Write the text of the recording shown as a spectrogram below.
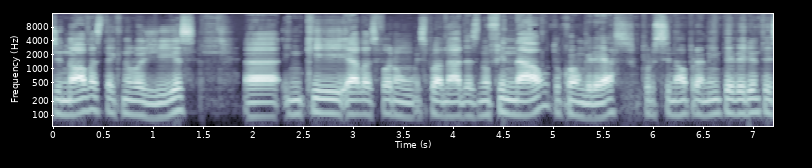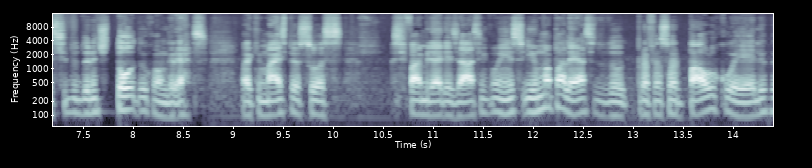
de novas tecnologias, uh, em que elas foram explanadas no final do congresso. Por sinal, para mim, deveriam ter sido durante todo o congresso, para que mais pessoas se familiarizassem com isso. E uma palestra do professor Paulo Coelho,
